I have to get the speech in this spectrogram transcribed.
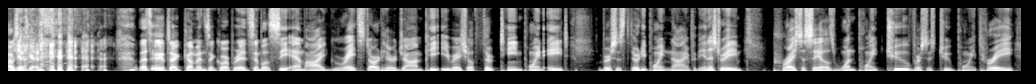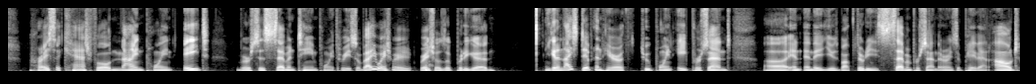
Okay, good. Let's take a look at Cummins Incorporated, symbol CMI. Great start here, John. PE ratio 13.8 versus 30.9 for the industry. Price of sales 1.2 versus 2.3. Price of cash flow 9.8 versus 17.3. So valuation ratios look pretty good. You get a nice dividend here, 2.8%, uh, and, and they use about 37% of their earnings to pay that out.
